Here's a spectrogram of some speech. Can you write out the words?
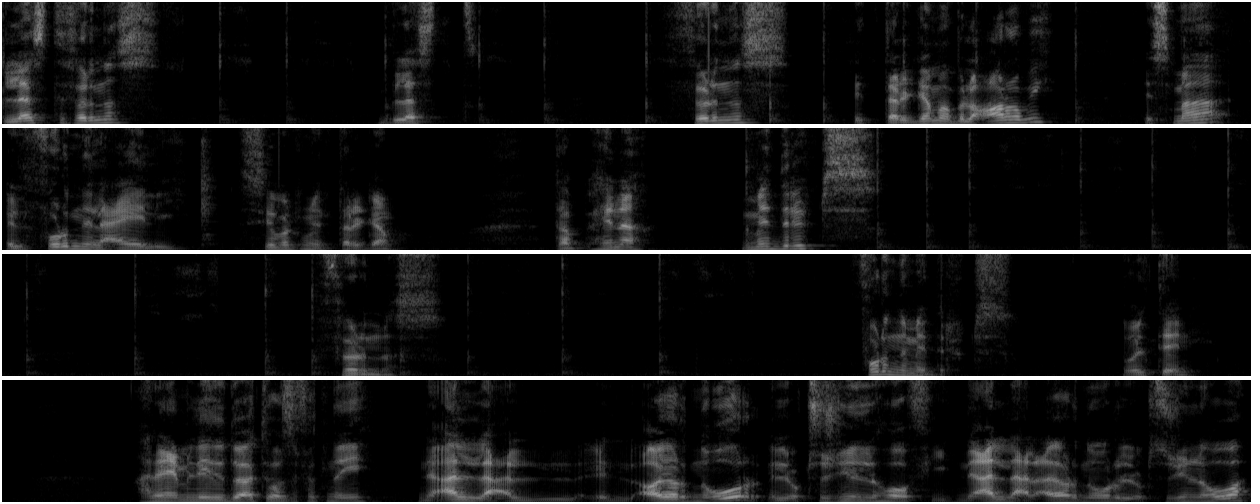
blast furnace blast furnace الترجمة بالعربي اسمها الفرن العالي. سيبك من الترجمة. طب هنا Midrex furnace فرن Midrex. نقول تاني. هنعمل إيه دلوقتي؟ وظيفتنا إيه؟ نقلع ال- ال iron ore الأكسجين اللي هو فيه. نقلع ال iron ore الأكسجين اللي هو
